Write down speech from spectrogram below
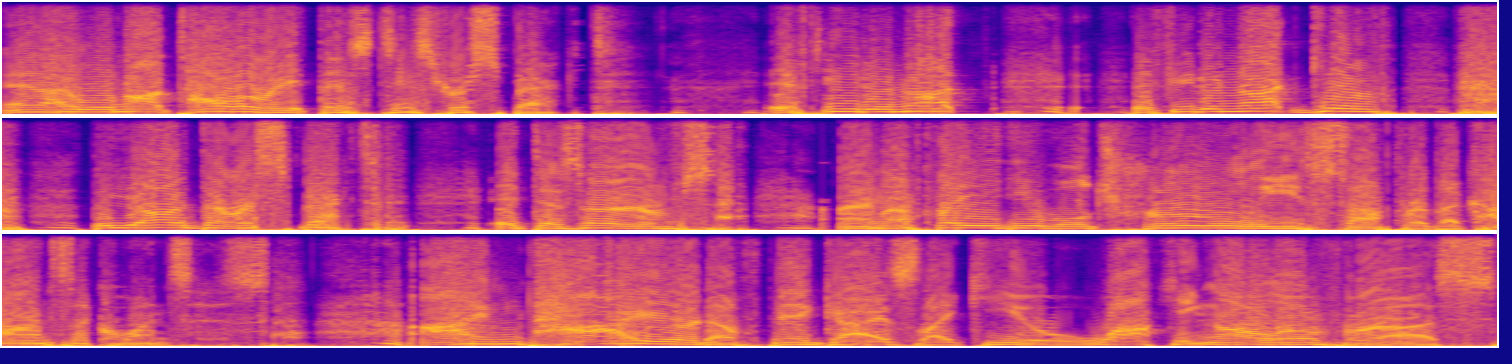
and I will not tolerate this disrespect. If you do not, if you do not give the yard the respect it deserves, I'm afraid you will truly suffer the consequences. I'm tired of big guys like you walking all over us.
